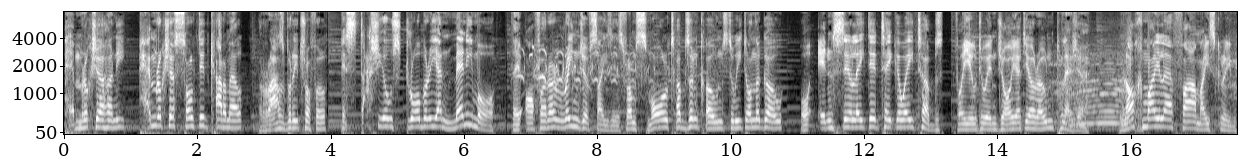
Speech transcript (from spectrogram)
Pembrokeshire honey, Pembrokeshire salted caramel, raspberry truffle, pistachio, strawberry, and many more. They offer a range of sizes from small tubs and cones to eat on the go or insulated takeaway tubs for you to enjoy at your own pleasure. Lochmeyler Farm Ice Cream.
